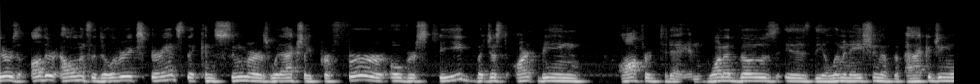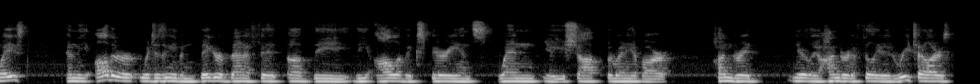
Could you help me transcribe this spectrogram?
there's other elements of delivery experience that consumers would actually prefer over speed, but just aren't being offered today. And one of those is the elimination of the packaging waste. And the other, which is an even bigger benefit of the the Olive experience when you, know, you shop through any of our hundred, nearly 100 affiliated retailers,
